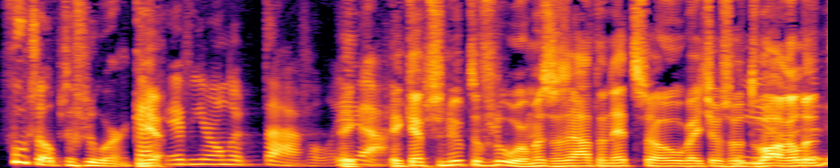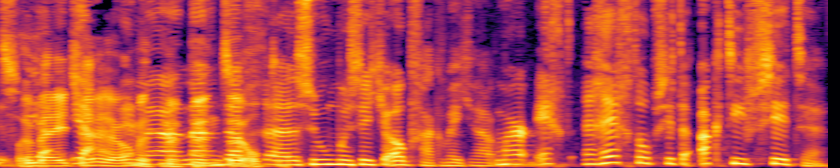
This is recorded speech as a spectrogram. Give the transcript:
Voeten op de vloer. Kijk Ja. even hier onder de tafel. Ik, ja. ik heb ze nu op de vloer, maar ze zaten net zo, weet je, zo dwarrelend. Ja, een beetje. Zo, En, met, een punten dag op. de- eh, zoomen zit je ook vaak een beetje. Maar echt rechtop zitten, actief zitten.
